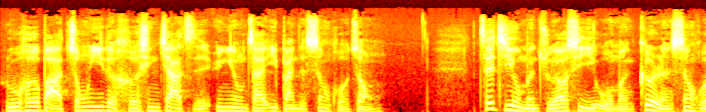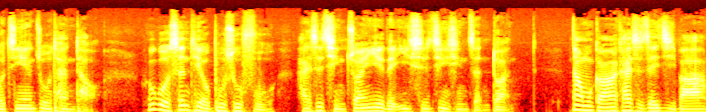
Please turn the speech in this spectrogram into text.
如何把中医的核心价值运用在一般的生活中。这集我们主要是以我们个人生活经验做探讨。如果身体有不舒服，还是请专业的医师进行诊断。那我们赶快开始这一集吧。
